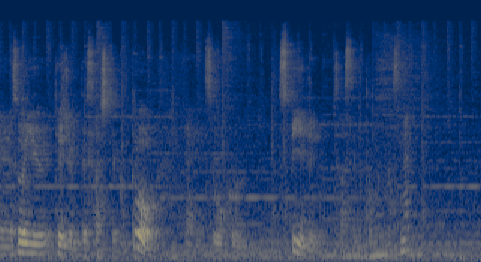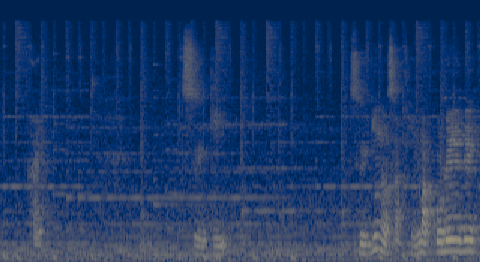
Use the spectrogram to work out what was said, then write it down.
えーそういう手順で刺していくと、えーすごくスピーディーに刺せると思いますね。はい。次。次の作品。まあこれで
